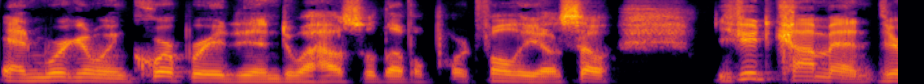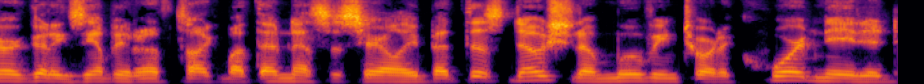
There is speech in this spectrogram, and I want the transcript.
and we're going to incorporate it into a household level portfolio. So if you'd comment they're a good example. You don't have to talk about them necessarily but this notion of moving toward a coordinated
